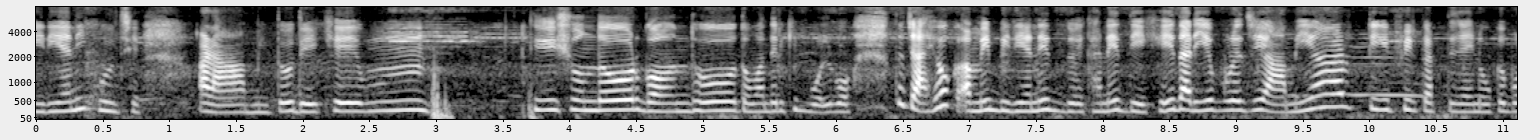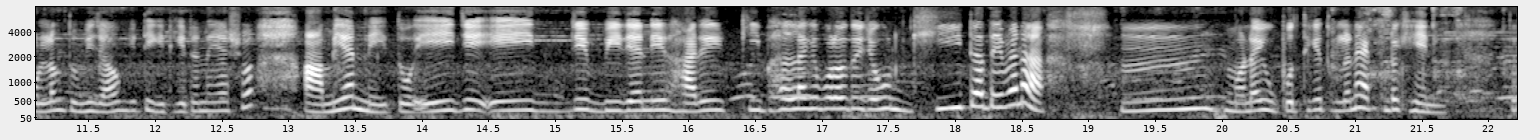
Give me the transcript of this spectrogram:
বিরিয়ানি খুলছে। আর আমি তো দেখে কি সুন্দর গন্ধ, তোমাদের কি বলব? তো যাই হোক, আমি বিরিয়ানি এখানে দেখেই দাঁড়িয়ে পড়েছি। আমি আর টিকিট ফিট কাটতে যাইনি, ওকে বললাম, তুমি যাও গিয়ে টিকিট কেটে নিয়ে আসো। আমি আর নেই। তো এই যে এই যে বিরিয়ানির হাড়ি কী ভালো লাগে বলো তো? যখন ঘিটা দেবে না মনে হয় উপর থেকে তুলে না একটা খেয়ে নিই তো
